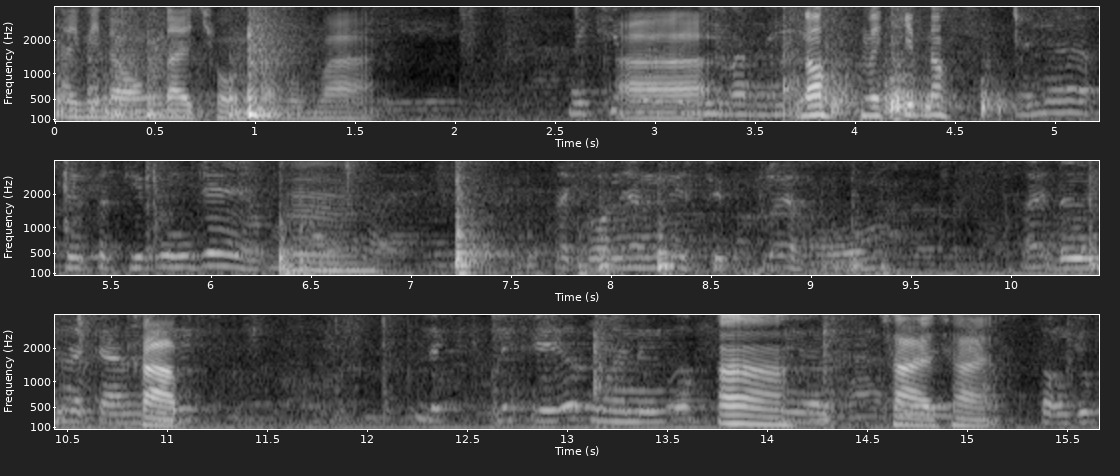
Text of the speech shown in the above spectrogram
ให้พี่น้องได้ชมครับผมว่า ไม่คิดอ่าว่าจะมีวันนี้เนาะไม่คิดเนาะในเมื่อเศรษฐกิจมันแย่ครับอืมแต่ก่อนยังมีสิทธิ์กล้วยหอมได้เดินด้วยกันครับเล็กเล็กเก็หน่วยหนึ่งก็อ่ามีปัญหาใช่ใช่ต้องยุบ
